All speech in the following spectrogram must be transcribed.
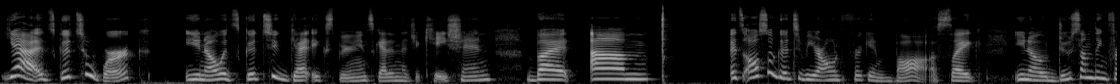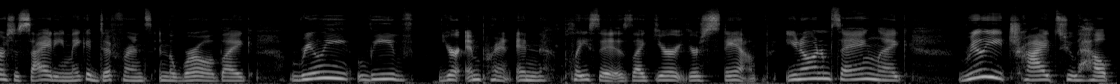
yeah, it's good to work. You know, it's good to get experience, get an education, but um it's also good to be your own freaking boss. Like, you know, do something for society, make a difference in the world, like really leave your imprint in places, like your your stamp. You know what I'm saying? Like really try to help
